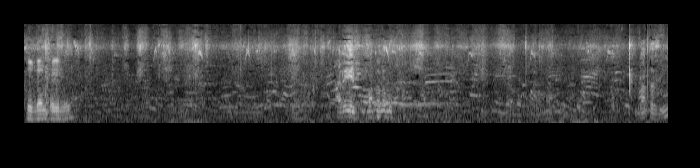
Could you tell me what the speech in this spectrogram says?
বুঝলেন থাকলে আরে মাথাটা বাতাস দিন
